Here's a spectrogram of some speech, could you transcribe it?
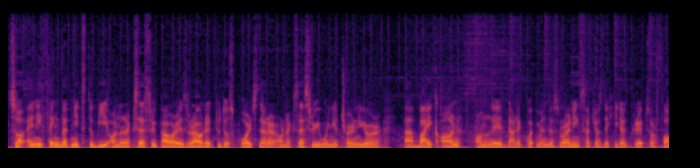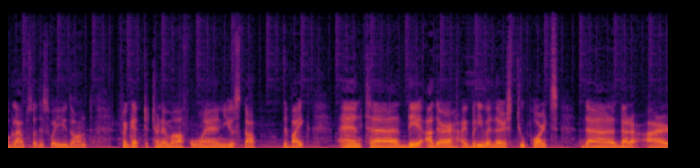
So anything that needs to be on an accessory power is routed to those ports that are on accessory when you turn your uh, bike on. Only that equipment is running such as the heated grips or fog lamps so this way you don't forget to turn them off when you stop the bike. And uh, the other I believe there's two ports that, that are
